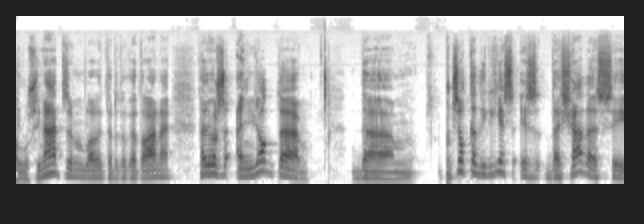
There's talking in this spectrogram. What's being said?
al·lucinats amb la literatura catalana. Que llavors, en lloc de, de... Potser el que diries és deixar de ser,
